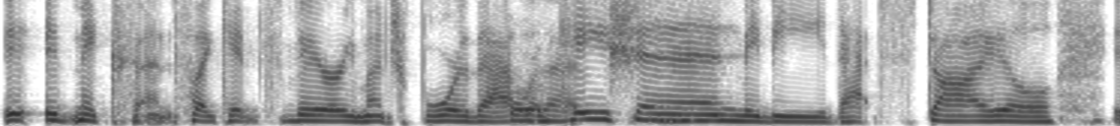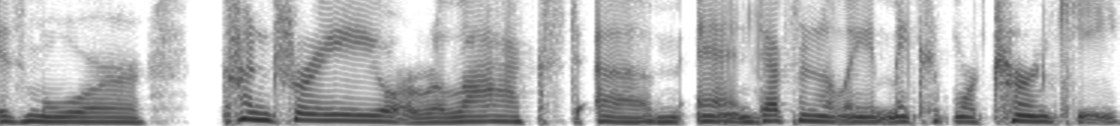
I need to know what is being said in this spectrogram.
it, it makes sense. Like it's very much for that For that. location. Maybe that style is more country or relaxed, um, and definitely it makes it more turnkey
